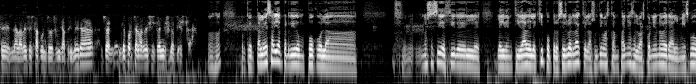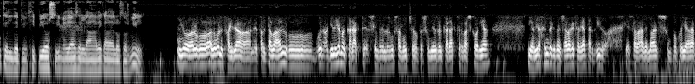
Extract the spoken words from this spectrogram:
el Alavés está a punto de subir a primera, o sea, el deporte Alavés este año es una fiesta. Ajá, porque tal vez había perdido un poco la, no sé si decir el, la identidad del equipo, pero sí es verdad que en las últimas campañas el Vasconia no era el mismo que el de principios y mediados de la década de los 2000. No, algo, algo le fallaba, le faltaba algo. Bueno, aquí le llaman carácter, siempre les gusta mucho presumir del carácter Vasconia y había gente que pensaba que se había perdido, que estaba además un poco ya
